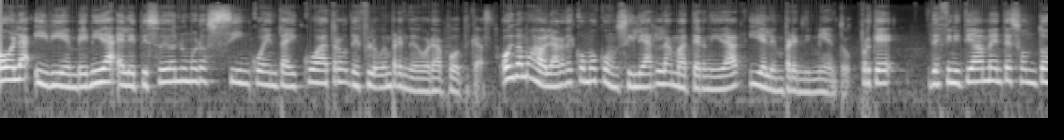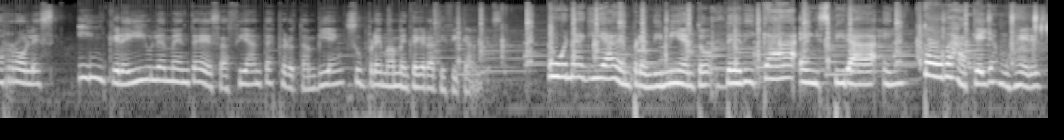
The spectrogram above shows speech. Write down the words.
Hola y bienvenida al episodio número 54 de Flow Emprendedora Podcast. Hoy vamos a hablar de cómo conciliar la maternidad y el emprendimiento, porque definitivamente son dos roles increíblemente desafiantes, pero también supremamente gratificantes. Una guía de emprendimiento dedicada e inspirada en todas aquellas mujeres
